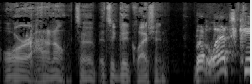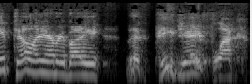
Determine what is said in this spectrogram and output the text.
or I don't know. It's a it's a good question. But let's keep telling everybody that PJ Fleck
